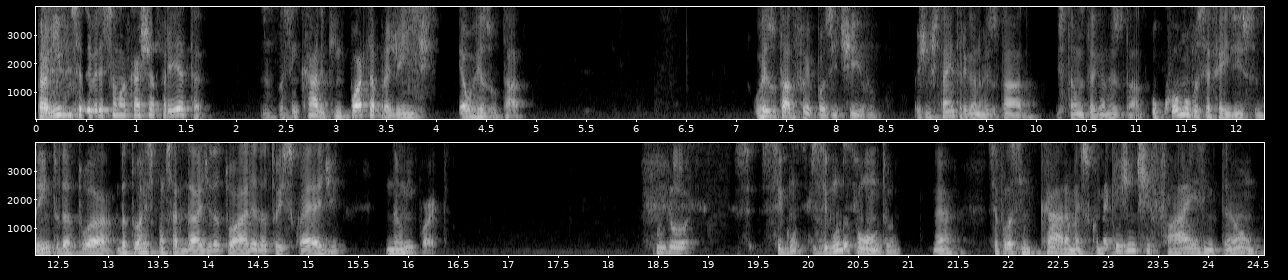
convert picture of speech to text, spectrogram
Para mim, você deveria ser uma caixa preta. Uhum. Assim, cara, o que importa para gente é o resultado. O resultado foi positivo? A gente está entregando resultado? Estamos entregando resultado. O como você fez isso dentro da tua, da tua responsabilidade, da tua área, da tua squad, não importa. Muito... Segundo, segundo ponto, né? Você falou assim, cara, mas como é que a gente faz então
